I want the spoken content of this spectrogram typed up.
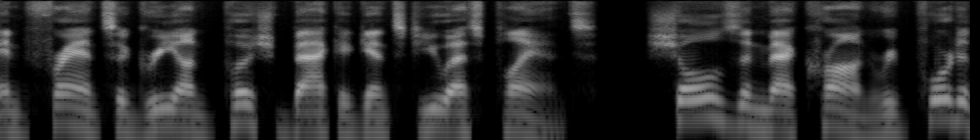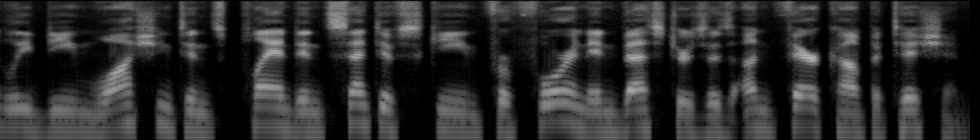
and France agree on push back against U.S. plans. Scholz and Macron reportedly deem Washington's planned incentive scheme for foreign investors as unfair competition.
